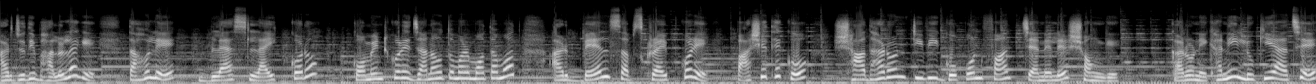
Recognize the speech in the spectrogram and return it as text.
আর যদি ভালো লাগে, তাহলে ব্ল্যাস লাইক করো, কমেন্ট করে জানাও তোমার মতামত, আর বেল সাবস্ক্রাইব করে পাশে থেকো সাধারণ টিভি গোপন ফাঁদ চ্যানেলের সঙ্গে। কারণ এখানেই লুকিয়ে আছে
